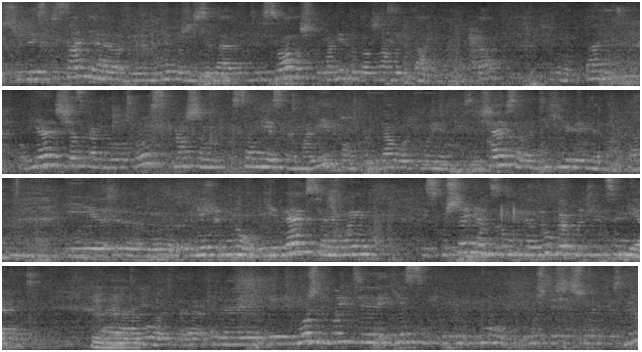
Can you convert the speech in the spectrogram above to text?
судя из Писания, э, меня тоже всегда это интересовало, что молитва должна быть тайной. Да? Ну, тайной. У меня сейчас как бы вопрос к нашим совместным молитвам, когда вот мы встречаемся на тихие времена. Да? И э, не, ну, не являемся ли мы искушением друг для друга быть лицемерами? Э, вот, э, и, может быть, э, есть, ну, может, я сейчас что-нибудь скажу,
